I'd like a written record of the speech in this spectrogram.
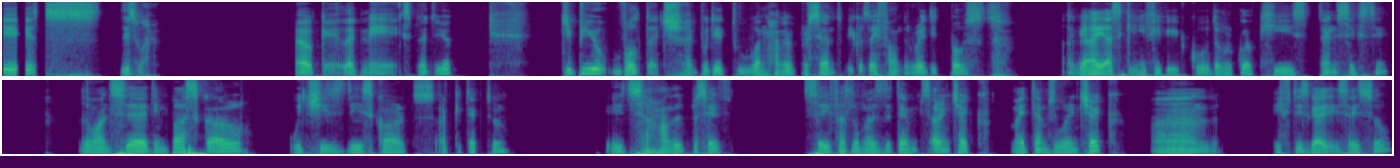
Is this one. Okay let me explain to you. GPU voltage. I put it to 100% because I found a Reddit post a guy asking if he could overclock his 1060. The one said in Pascal, which is this card's architecture, it's 100% safe as long as the temps are in check. My temps were in check, and if this guy says so,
